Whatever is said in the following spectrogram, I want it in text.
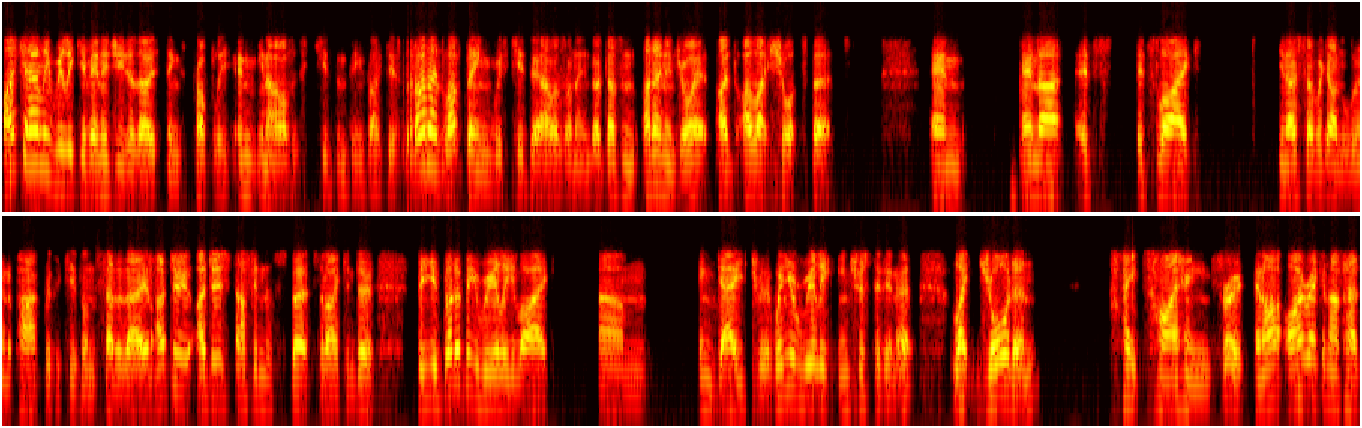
I can only really give energy to those things properly, and you know, obviously kids and things like this. But I don't love being with kids hours on end. It doesn't. I don't enjoy it. I, I like short spurts, and and uh, it's it's like, you know, so we're going to Luna Park with the kids on Saturday, and I do I do stuff in the spurts that I can do, but you've got to be really like um, engaged with it when you're really interested in it. Like Jordan hates high hanging fruit, and I, I reckon I've had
